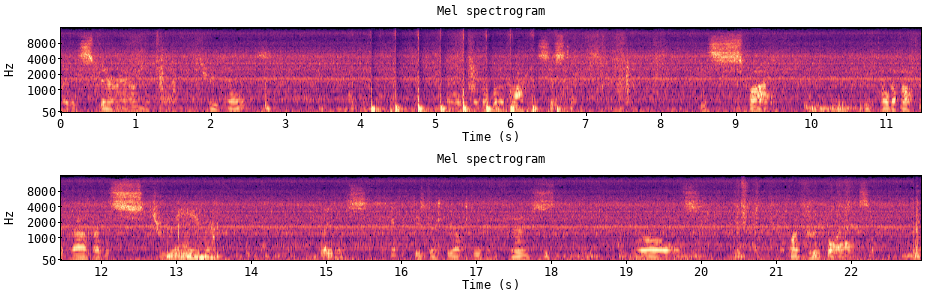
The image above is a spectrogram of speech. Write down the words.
Where they spin around about three times. Of rock assistance. This spot being held up off the ground by the stream of Platus. He's going to be able to do the first rolls quadruple axel.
